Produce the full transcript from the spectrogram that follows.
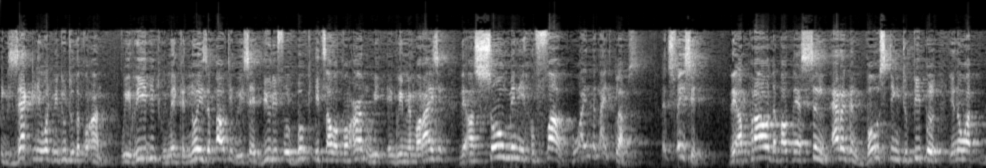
Exactly what we do to the Quran. We read it, we make a noise about it, we say beautiful book, it's our Quran, we, we memorize it. There are so many huffaz who are in the nightclubs. Let's face it. They are proud about their sin, arrogant, boasting to people, you know what,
